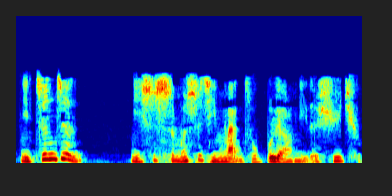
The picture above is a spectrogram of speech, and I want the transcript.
你真正你是什么事情满足不了你的需求，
